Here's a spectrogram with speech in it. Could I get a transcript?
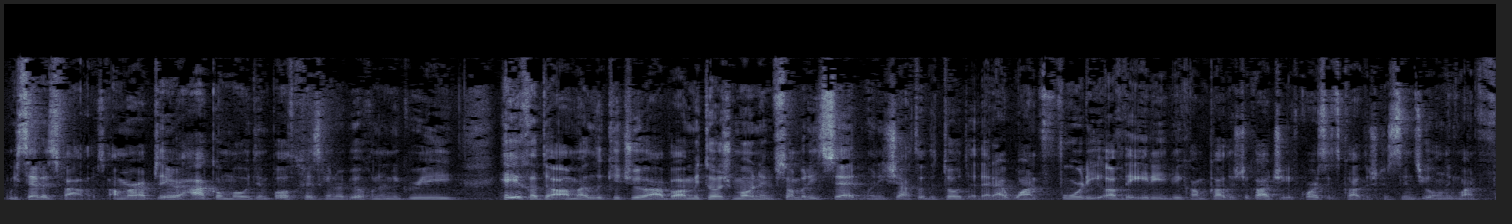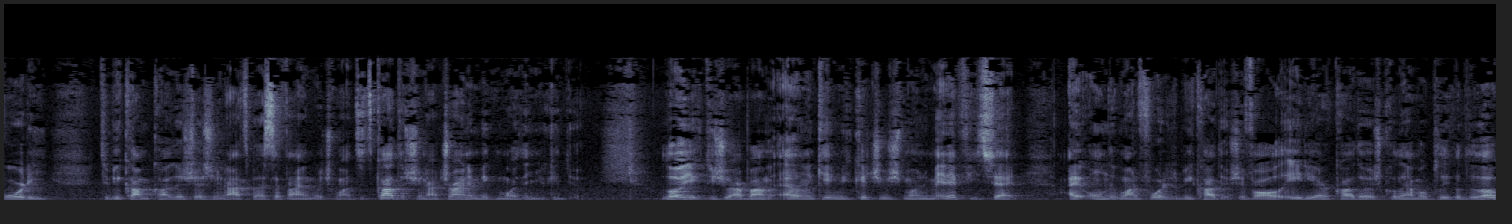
we said as follows. Amar Abdeir Hakom and both Chizkiah and Rabbi Yochanan agree. Amar Likitru Abba Mitosh Monim. If somebody said when he shachted the Tota that I want 40 of the 80 to become Kaddish to of course it's Kaddish, because since you only want 40 to become Kaddish, you're not specifying which ones it's Kaddish. You're not trying to make more than you can do. Lo Yiktishu Abba El and Came Shmonim. And if he said, I only want 40 to be Kaddish. If all 80 are Kaddish, Kulam Plikal de Lo.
